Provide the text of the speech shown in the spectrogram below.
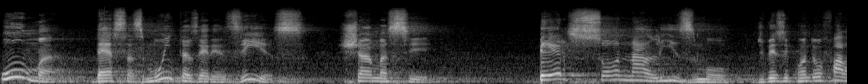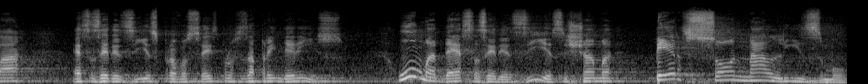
Uma dessas muitas heresias chama-se personalismo. De vez em quando eu vou falar essas heresias para vocês, para vocês aprenderem isso. Uma dessas heresias se chama personalismo.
